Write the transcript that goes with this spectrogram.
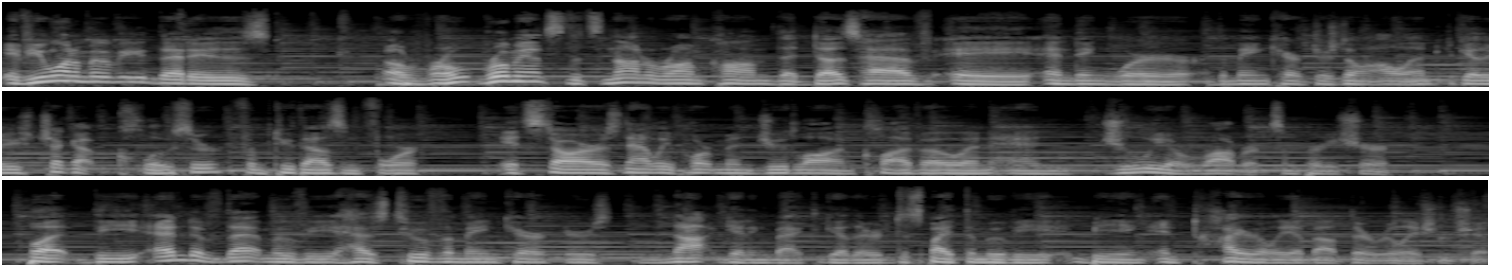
If you want a movie that is a ro- romance that's not a rom com that does have a ending where the main characters don't all end together, you should check out Closer from 2004. It stars Natalie Portman, Jude Law, and Clive Owen, and Julia Roberts. I'm pretty sure. But the end of that movie has two of the main characters not getting back together, despite the movie being entirely about their relationship.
